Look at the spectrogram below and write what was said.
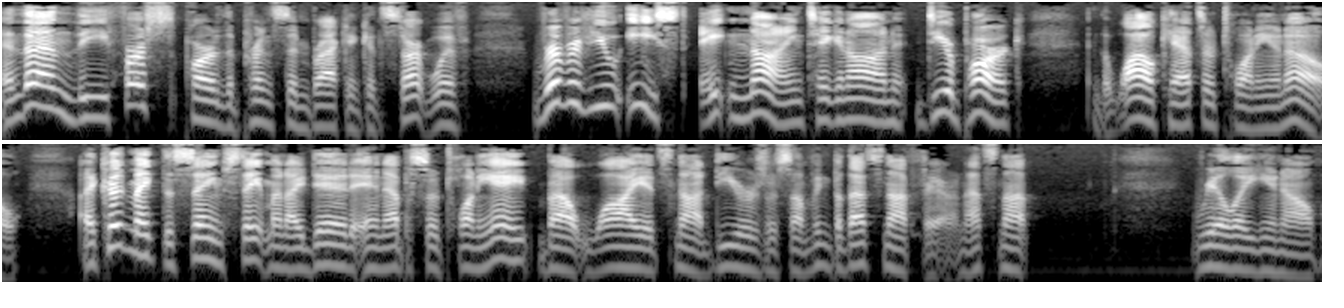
And then the first part of the Princeton bracket can start with Riverview East 8 and 9 taking on Deer Park, and the Wildcats are 20 and 0. I could make the same statement I did in episode 28 about why it's not Deers or something, but that's not fair, and that's not really, you know,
